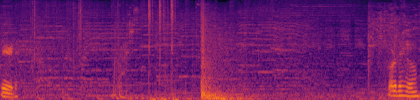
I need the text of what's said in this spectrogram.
Dude. Go to the hill.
